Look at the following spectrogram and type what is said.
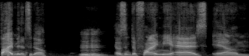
five minutes ago, Mhm. doesn't define me as, um,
